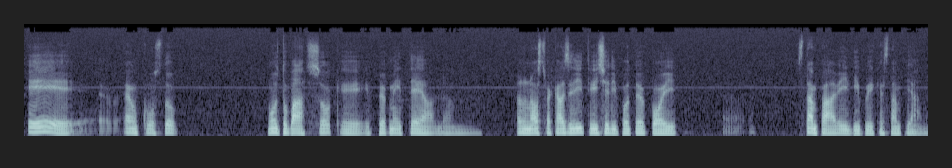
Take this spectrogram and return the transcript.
e è un costo molto basso che permette al- alla nostra casa editrice di poter poi eh, stampare i libri che stampiamo,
